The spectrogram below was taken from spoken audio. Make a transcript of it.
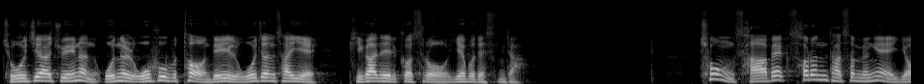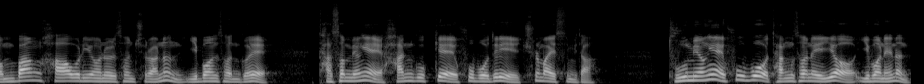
조지아주에는 오늘 오후부터 내일 오전 사이에 비가 내릴 것으로 예보됐습니다. 총 435명의 연방 하원의원을 선출하는 이번 선거에 5명의 한국계 후보들이 출마했습니다. 2명의 후보 당선에 이어 이번에는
